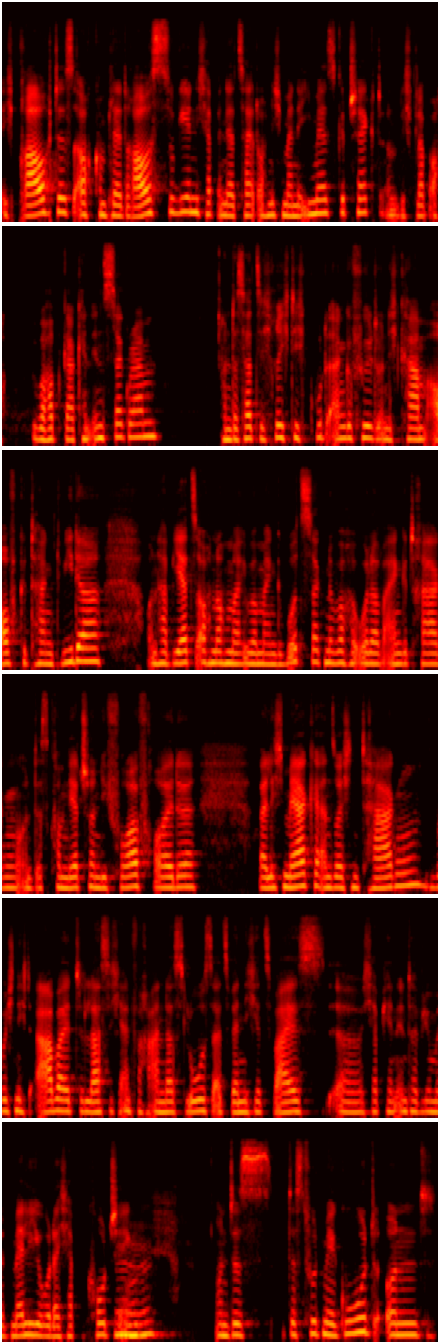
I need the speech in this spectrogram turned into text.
ich brauchte es auch komplett rauszugehen. Ich habe in der Zeit auch nicht meine E-Mails gecheckt und ich glaube auch überhaupt gar kein Instagram. Und das hat sich richtig gut angefühlt und ich kam aufgetankt wieder und habe jetzt auch noch mal über meinen Geburtstag eine Woche Urlaub eingetragen und es kommt jetzt schon die Vorfreude, weil ich merke an solchen Tagen, wo ich nicht arbeite, lasse ich einfach anders los, als wenn ich jetzt weiß, äh, ich habe hier ein Interview mit Melly oder ich habe ein Coaching. Mhm. Und das, das tut mir gut und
